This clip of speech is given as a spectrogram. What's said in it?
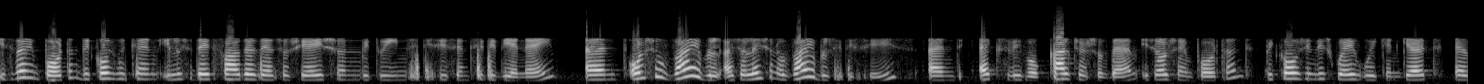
is very important because we can elucidate further the association between CTCs and ctDNA and also viable isolation of viable CTCs and ex vivo cultures of them is also important because in this way we can get a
